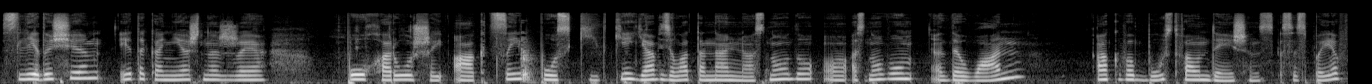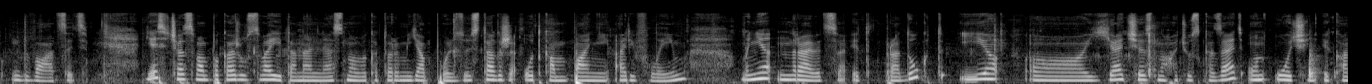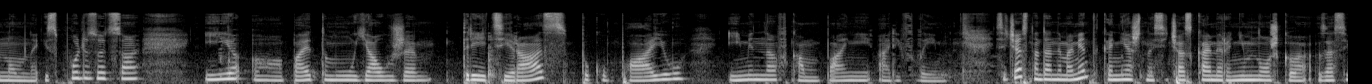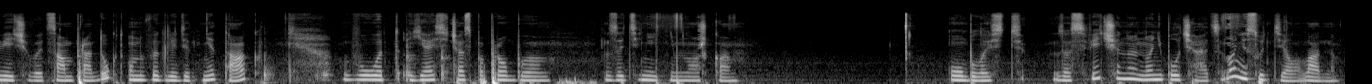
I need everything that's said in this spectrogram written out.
Следующее, это, конечно же, по хорошей акции, по скидке я взяла тональную основу, э, основу The One Aqua Boost Foundations с SPF 20. Я сейчас вам покажу свои тональные основы, которыми я пользуюсь, также от компании Oriflame. Мне нравится этот продукт, и э, я честно хочу сказать, он очень экономно используется, и э, поэтому я уже третий раз покупаю именно в компании Oriflame. Сейчас на данный момент, конечно, сейчас камера немножко засвечивает сам продукт, он выглядит не так. Вот, я сейчас попробую затенить немножко область засвеченную, но не получается. Но не суть дела, ладно. Ладно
